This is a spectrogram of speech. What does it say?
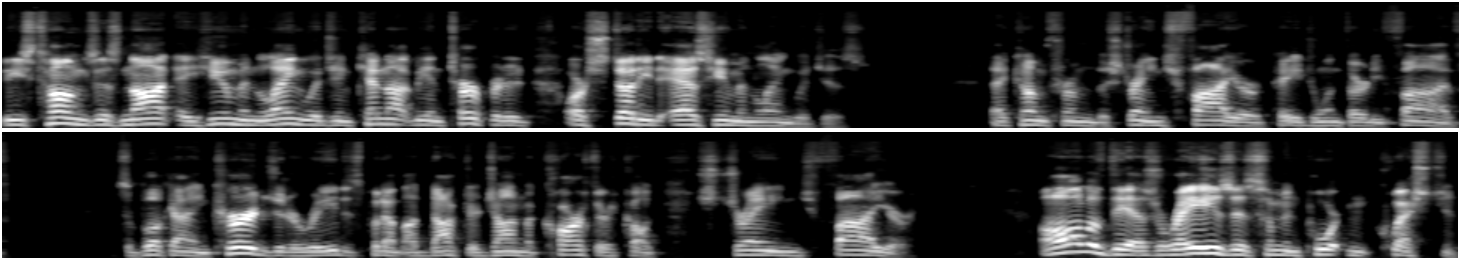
These tongues is not a human language and cannot be interpreted or studied as human languages. That comes from The Strange Fire, page 135. It's a book I encourage you to read. It's put out by Dr. John MacArthur called Strange Fire. All of this raises some important questions.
